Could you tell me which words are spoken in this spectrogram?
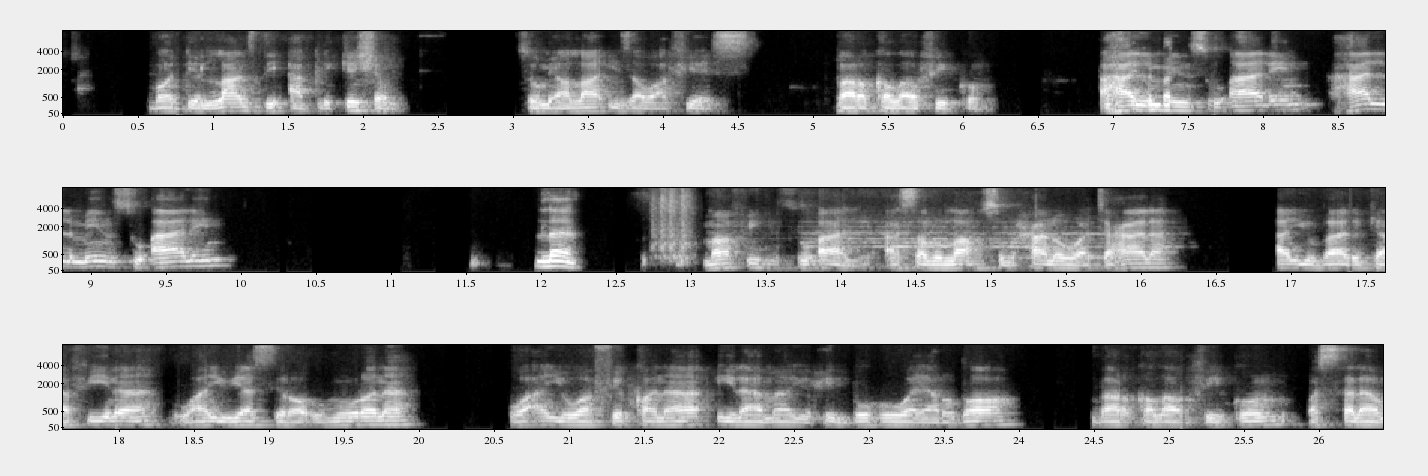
but they learn the application. So may Allah is our fears. Barakallahu fikum. هل من سؤال هل من سؤال لا ما فيه سؤال أسأل الله سبحانه وتعالى أن يبارك فينا وأن ييسر أمورنا وأن يوفقنا إلى ما يحبه ويرضاه. بارك الله فيكم. والسلام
